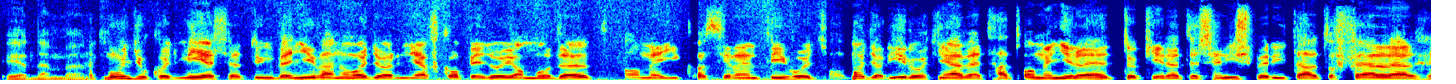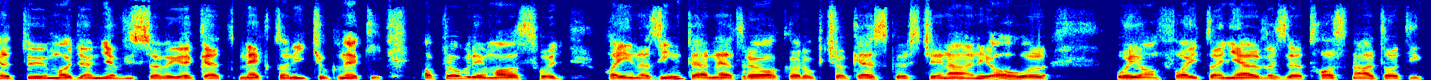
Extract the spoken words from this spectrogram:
Érdemben? Hát mondjuk, hogy mi esetünkben nyilván a magyar nyelv kap egy olyan modellt, amelyik azt jelenti, hogy a magyar írott nyelvet hát amennyire lehet tökéletesen ismeri, tehát a felelhető magyar nyelvi szövegeket megtanítjuk neki. A probléma az, hogy ha én az internetre akarok csak eszközt csinálni, ahol olyan fajta nyelvezet használtatik,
